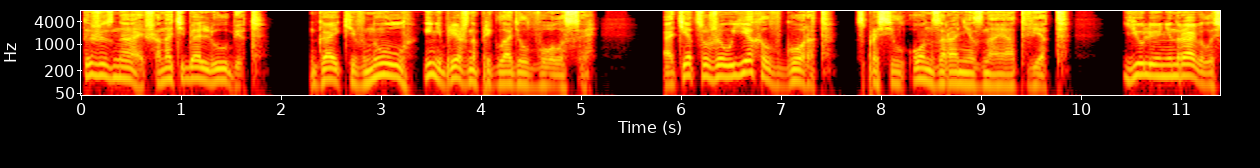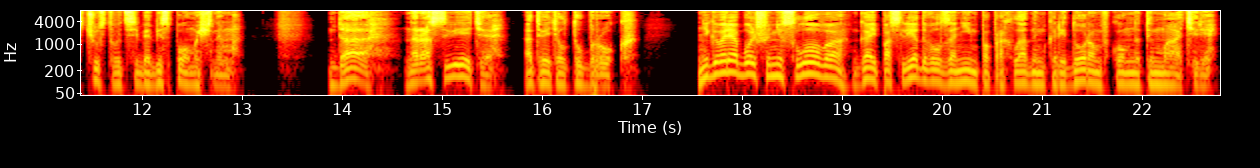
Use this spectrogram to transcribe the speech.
Ты же знаешь, она тебя любит». Гай кивнул и небрежно пригладил волосы. «Отец уже уехал в город?» — спросил он, заранее зная ответ. Юлию не нравилось чувствовать себя беспомощным. «Да, на рассвете», — ответил Тубрук. Не говоря больше ни слова, Гай последовал за ним по прохладным коридорам в комнаты матери.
